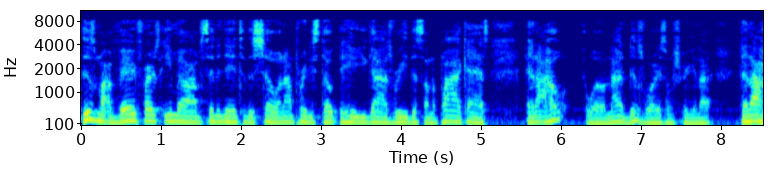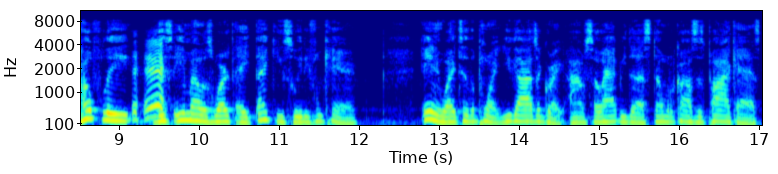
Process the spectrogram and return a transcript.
this is my very first email I'm sending into the show, and I'm pretty stoked to hear you guys read this on the podcast. And I hope, well, not this voice, I'm sure you're not. And I hopefully this email is worth a thank you, sweetie, from Karen. Anyway, to the point, you guys are great. I'm so happy to have stumbled across this podcast.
